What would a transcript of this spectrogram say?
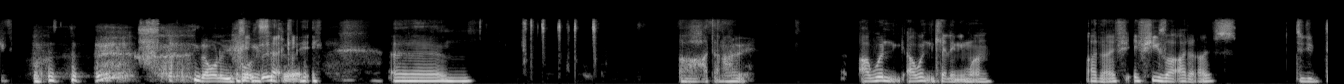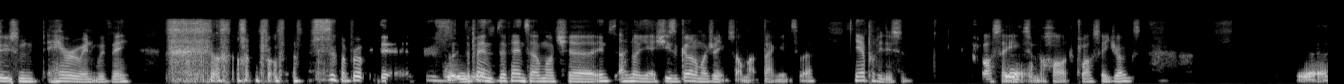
you don't want to be forced into it. exactly. Um. Oh, I don't know. I wouldn't. I wouldn't kill anyone. I don't know if if she's like I don't know, to do, do some heroin with me. I'd probably, I'd probably do it. Depends. Depends how much. Uh, in, I know. Yeah, she's a girl on my dream, so I might bang into her. Yeah, probably do some class A, Yeah. some hard class A drugs. Yeah,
